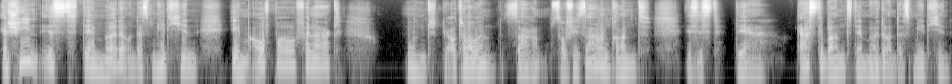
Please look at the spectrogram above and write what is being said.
erschienen ist Der Mörder und das Mädchen im Aufbauverlag und die Autorin Sarah, Sophie Sarenbrand. Es ist der erste Band Der Mörder und das Mädchen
